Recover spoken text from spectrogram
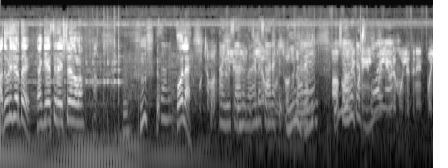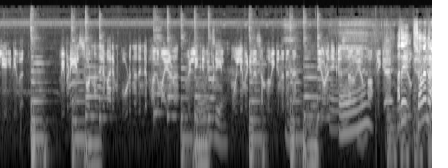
അതുകൂടി ചേർത്ത് ഞാൻ കേസ് രജിസ്റ്റർ ചെയ്തോളാം. പോലെ മൂല്യത്തിന് വലിയ ഇടിവ് വിപണിയിൽ സ്വർണ നിലവാരം കൂടുന്നതിന്റെ ഭാഗമായാണ് വെള്ളിക്ക് വിപണിയിൽ മൂല്യമിടിവ് സംഭവിക്കുന്നതെന്ന് ജിയോളജിക്കൽ സർവേ ഓഫ് ആഫ്രിക്ക അത് ശോഭേന്ദ്ര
